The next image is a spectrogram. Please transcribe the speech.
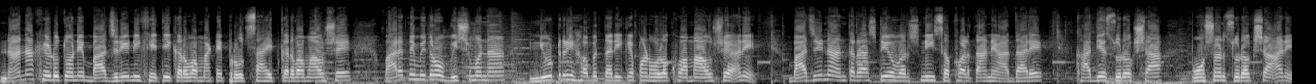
નાના ખેડૂતોને બાજરીની ખેતી કરવા માટે પ્રોત્સાહિત કરવામાં આવશે. ભારતને મિત્રો વિશ્વના ન્યુટ્રી હબ તરીકે પણ ઓળખવામાં આવશે અને બાજરીના આંતરરાષ્ટ્રીય વર્ષની સફળતાને આધારે ખાદ્ય સુરક્ષા, પોષણ સુરક્ષા અને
